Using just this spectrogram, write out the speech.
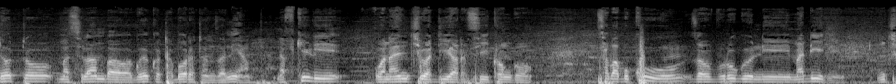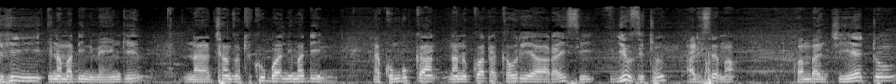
Doto Masilamba wa Goeko, Tabora, Tanzania. Nafikiri wananchi wa DRC Congo, sababu kuu za uvurugu ni madini. Nchi hii ina madini mengi na chanzo kikubwa ni madini. Nakumbuka na nikuata kauli ya rais juzi tu, alisema kwamba nchi yetu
